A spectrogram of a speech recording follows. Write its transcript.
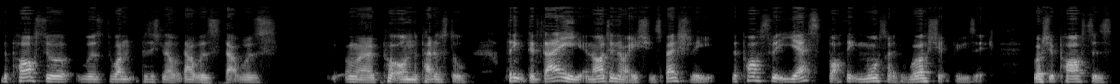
the pastor was the one position that, was that was know, put on the pedestal. I think today in our generation, especially the pastor, yes, but I think more so the worship music, worship pastors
